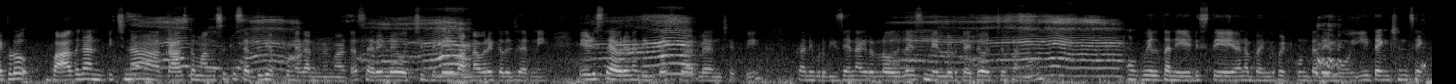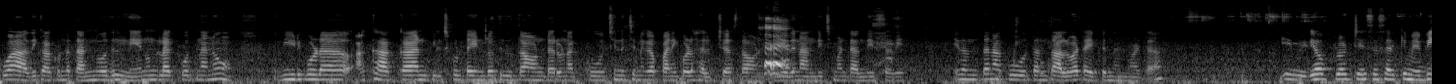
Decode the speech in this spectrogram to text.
ఎక్కడో బాధగా అనిపించినా కాస్త మనసుకి సర్ది చెప్పుకునేదాన్ని అనమాట సరేలే వచ్చిద్దిలే వన్ అవరే కదా జర్నీ ఏడిస్తే ఎవరైనా దింపేస్తారులే అని చెప్పి. కానీ ఇప్పుడు విజయనగరంలో వదిలేసి నెల్లూరుకి అయితే వచ్చేసాను. ఒకవేళ తను ఏడిస్తే ఏమైనా బెంగ పెట్టుకుంటుందేమో. ఈ టెన్షన్స్ ఎక్కువ అది కాకుండా తను వదిలి నేను ఉండలేకపోతున్నాను. వీడు కూడా అక్క అక్క అని పిలుచుకుంటా ఇంట్లో తిరుగుతూ ఉంటారు. నాకు చిన్న చిన్నగా పని కూడా హెల్ప్ చేస్తూ ఉంటారు. ఏదైనా అందించమంటే అందిస్తుంది. ఇదంతా నాకు తనతో అలవాటు అయిపోయిందనమాట ఈ వీడియో అప్లోడ్ చేసేసరికి మేబీ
